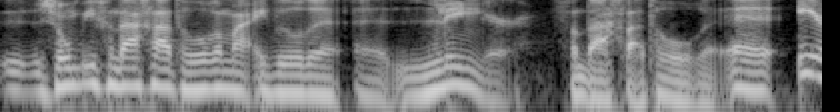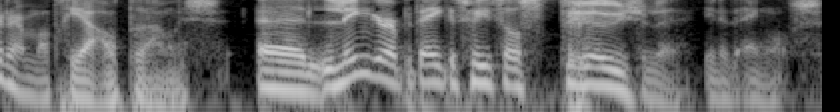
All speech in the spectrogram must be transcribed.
eh, Zombie vandaag laten horen, maar ik wilde eh, Linger vandaag laten horen. Eh, eerder materiaal trouwens. Linger betekent zoiets als treuzelen in het Engels.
